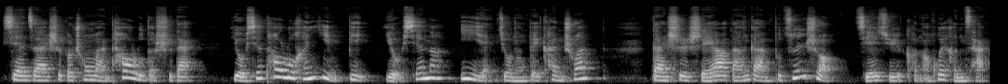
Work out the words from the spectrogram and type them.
现在是个充满套路的时代，有些套路很隐蔽，有些呢一眼就能被看穿。但是谁要胆敢不遵守，结局可能会很惨。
